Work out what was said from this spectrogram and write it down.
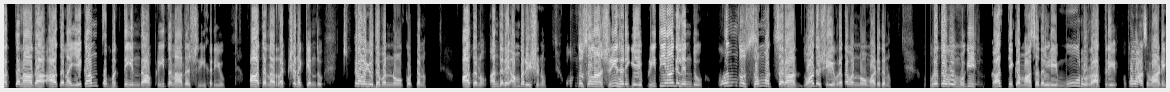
ಭಕ್ತನಾದ ಆತನ ಏಕಾಂತ ಭಕ್ತಿಯಿಂದ ಪ್ರೀತನಾದ ಶ್ರೀಹರಿಯು ಆತನ ರಕ್ಷಣಕ್ಕೆಂದು ಚಕ್ರಾಯುಧವನ್ನು ಕೊಟ್ಟನು. ಆತನು ಅಂದರೆ ಅಂಬರೀಷನು, ಒಂದು ಸಲ ಶ್ರೀಹರಿಗೆ ಪ್ರೀತಿಯಾಗಲೆಂದು ಒಂದು ಸಂವತ್ಸರ ದ್ವಾದಶಿ ವ್ರತವನ್ನು ಮಾಡಿದನು. ವ್ರತವು ಮುಗಿಯಲು ಕಾರ್ತಿಕ ಮಾಸದಲ್ಲಿ ಮೂರು ರಾತ್ರಿ ಉಪವಾಸ ಮಾಡಿ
